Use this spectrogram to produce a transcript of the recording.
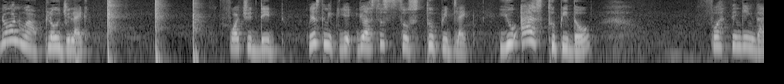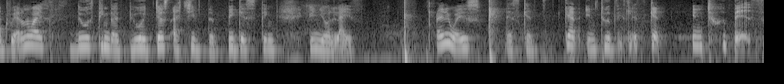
no one will applaud you. Like for what you did. Just think you, are so so stupid. Like you are stupid though. For thinking that way, I don't know why do you think that you just achieved the biggest thing in your life. Anyways, let's get get into this. Let's get into this.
